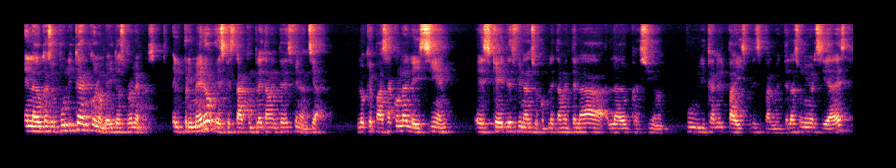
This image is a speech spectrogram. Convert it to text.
en la educación pública en Colombia hay dos problemas. El primero es que está completamente desfinanciado. Lo que pasa con la ley 100 es que desfinanció completamente la, la educación pública en el país, principalmente las universidades,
